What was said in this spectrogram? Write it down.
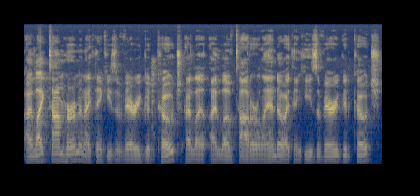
I like Tom Herman. I think he's a very good coach. I, li- I love Todd Orlando. I think he's a very good coach.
